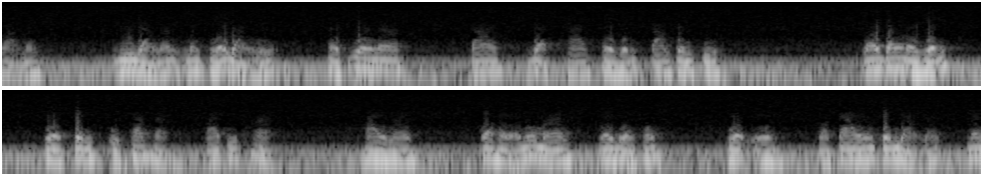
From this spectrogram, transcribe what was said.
ว่ามันดีอย่างนั้น มันสวยอย่างนี้ให้พิจารณากายแยกทายให้เห็นตามเป็นจริง เรายังไม่เห็นเกิดเป็นอุคาหะปาฏิภาภายในก็ให้อนุมาน ในเรื่องของตัวเองว่ากายมันเป็นอย่างนั้น มัน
